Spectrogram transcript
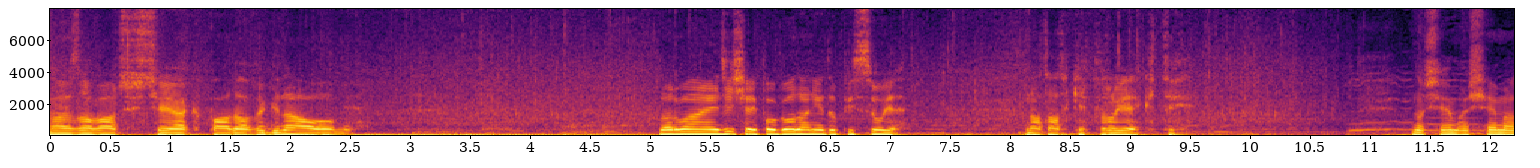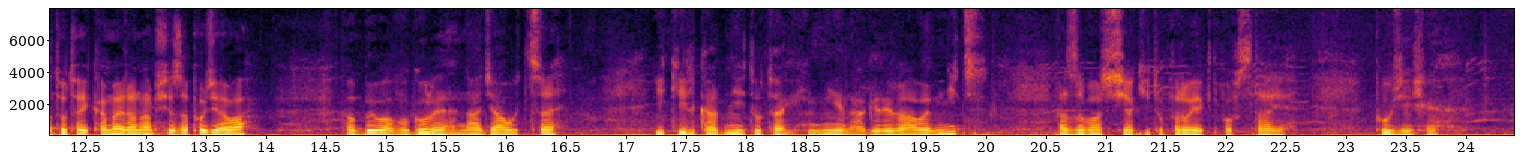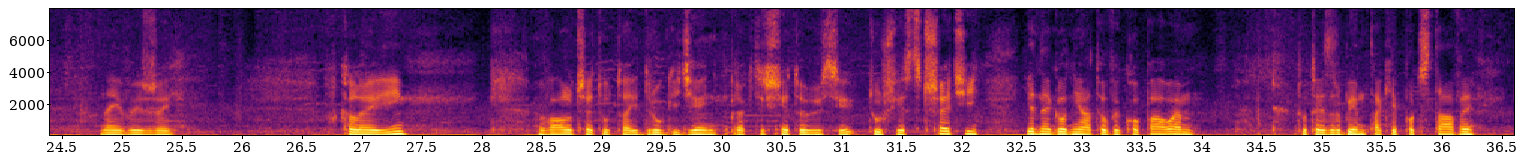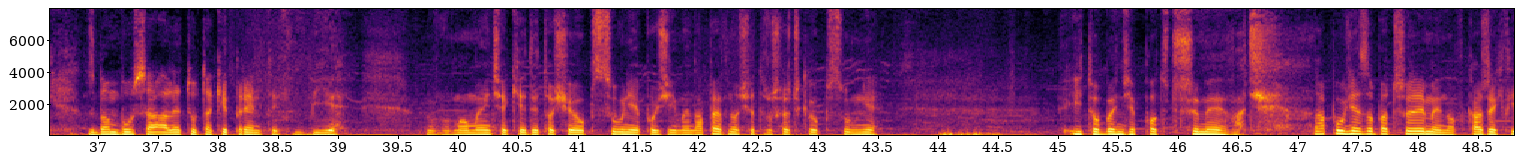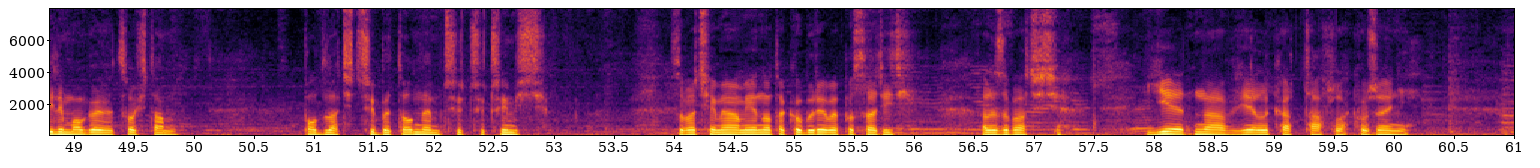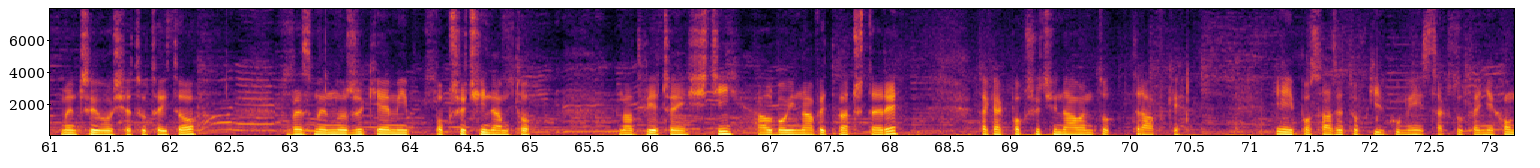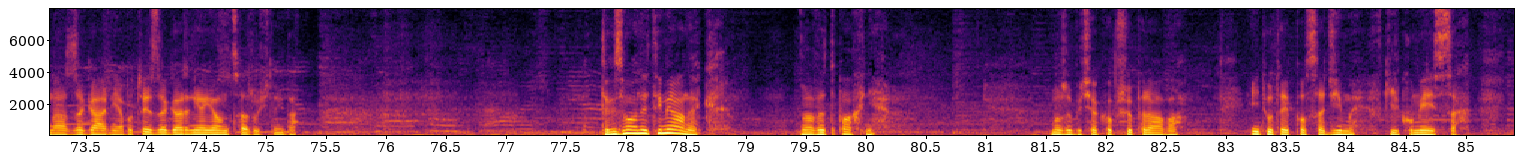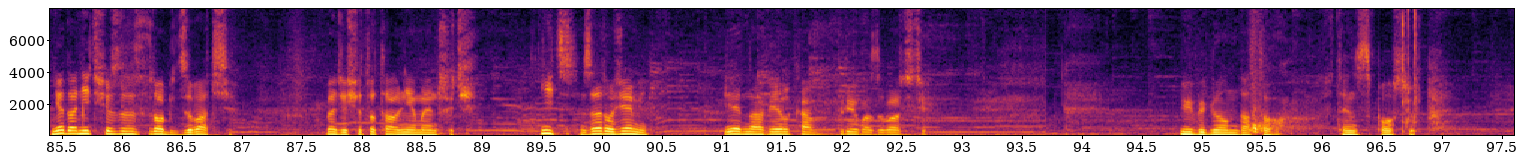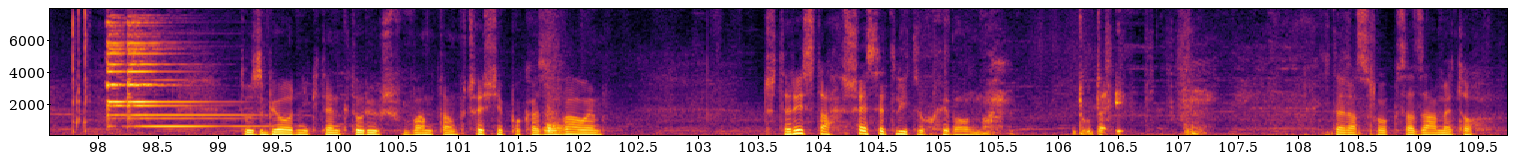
No zobaczcie jak pada, wygnało mnie. Normalnie dzisiaj pogoda nie dopisuje na takie projekty. No siema, siema, tutaj kamera nam się zapodziała, a była w ogóle na działce i kilka dni tutaj nie nagrywałem nic. A zobaczcie jaki tu projekt powstaje. Później się najwyżej wklei. Walczę tutaj drugi dzień, praktycznie to już, już jest trzeci. Jednego dnia to wykopałem. Tutaj zrobiłem takie podstawy z bambusa, ale tu takie pręty wbiję. W momencie, kiedy to się obsunie po zimę, na pewno się troszeczkę obsunie i to będzie podtrzymywać. A później zobaczymy. No, w każdej chwili mogę coś tam podlać, czy betonem, czy, czy czymś. Zobaczcie, miałem jedną taką bryłę posadzić, ale zobaczcie, jedna wielka tafla korzeni. Męczyło się tutaj to. Wezmę nożykiem i poprzecinam to na dwie części, albo i nawet na cztery. Tak jak poprzecinałem to trawkę. I posadzę to w kilku miejscach. Tutaj niech ona zagarnia, bo to jest zagarniająca roślina. Tak zwany tymianek. Nawet pachnie. Może być jako przyprawa. I tutaj posadzimy w kilku miejscach. Nie da nic się zrobić, zobaczcie. Będzie się totalnie męczyć. Nic, zero ziemi. Jedna wielka bryła, zobaczcie. I wygląda to w ten sposób. Tu zbiornik, ten, który już Wam tam wcześniej pokazywałem. 400-600 litrów chyba on ma. Tutaj. Teraz obsadzamy to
